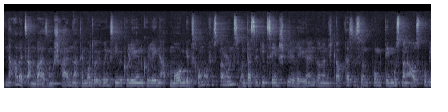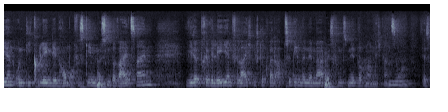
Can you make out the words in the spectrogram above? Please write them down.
eine Arbeitsanweisung schreiben nach dem Motto, übrigens, liebe Kolleginnen und Kollegen, ab morgen gibt es Homeoffice bei ja. uns und das sind die zehn Spielregeln, sondern ich glaube, das ist so ein Punkt, den muss man ausprobieren und die Kollegen, die in Homeoffice gehen, müssen bereit sein, wieder Privilegien vielleicht ein Stück weit abzugeben, wenn wir merken, es funktioniert doch noch nicht ganz so. Mhm. Das,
